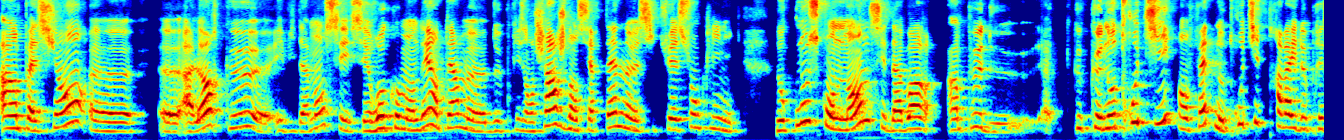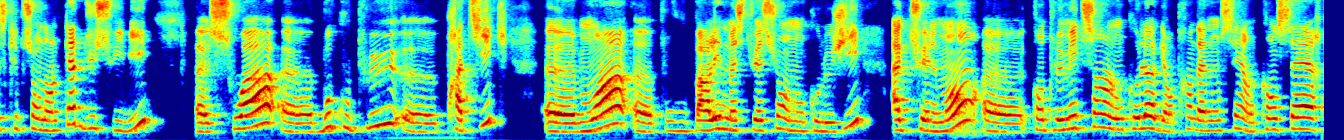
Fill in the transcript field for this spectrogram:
à un patient, euh, euh, alors que, évidemment, c'est recommandé en termes de prise en charge dans certaines situations cliniques. Donc, nous, ce qu'on demande, c'est d'avoir un peu de. Que, notre outil, en fait, notre outil de travail de prescription dans le cadre du suivi euh, soit beaucoup plus pratique. moi, pour vous parler de ma situation en oncologie, Actuellement, euh, quand le médecin, l'oncologue est en train d'annoncer un cancer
